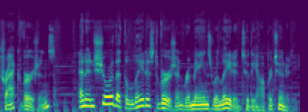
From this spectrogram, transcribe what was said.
track versions, and ensure that the latest version remains related to the opportunity.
